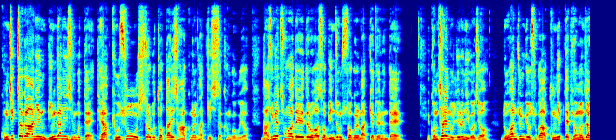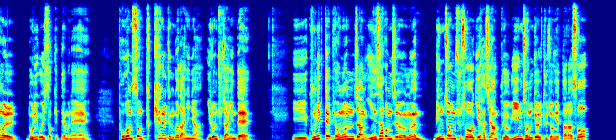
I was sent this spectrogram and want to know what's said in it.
공직자가 아닌 민간인 신분 때 대학 교수 시절부터 딸이 장학금을 받기 시작한 거고요. 나중에 청와대에 들어가서 민정수석을 맡게 되는데 검찰의 논리는 이거죠. 노한준 교수가 국립대 병원장을 노리고 있었기 때문에 보험성 특혜를 든 것 아니냐 이런 주장인데 이 국립대 병원장 인사검증은 민정수석이 하지 않고요. 위임 전결 규정에 따라서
